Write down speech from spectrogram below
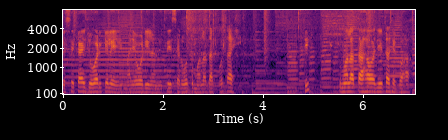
कसे काय जुगाड केले आहे माझ्या वडिलांनी ते सर्व तुम्हाला दाखवत आहे. ठीक? तुम्हाला आता हा आवाज येत असेल पहा.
